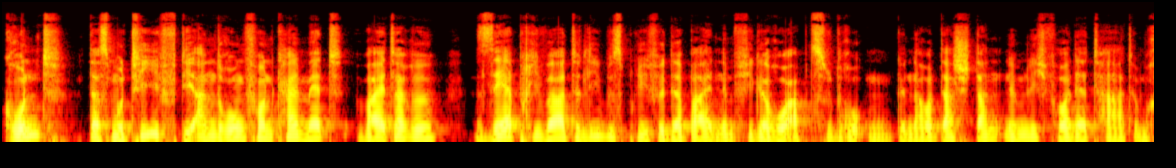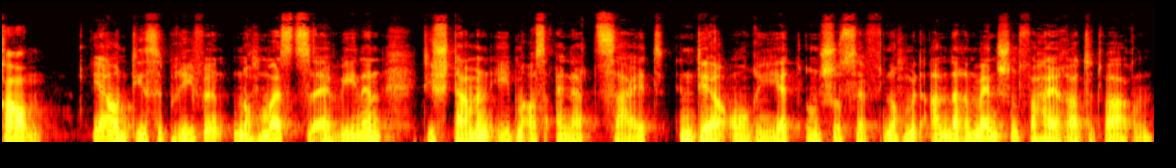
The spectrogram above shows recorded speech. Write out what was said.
Grund, das Motiv, die Androhung von Calmet, weitere sehr private Liebesbriefe der beiden im Figaro abzudrucken. Genau das stand nämlich vor der Tat im Raum. Ja, und diese Briefe, nochmals zu erwähnen, die stammen eben aus einer Zeit, in der Henriette und Joseph noch mit anderen Menschen verheiratet waren.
